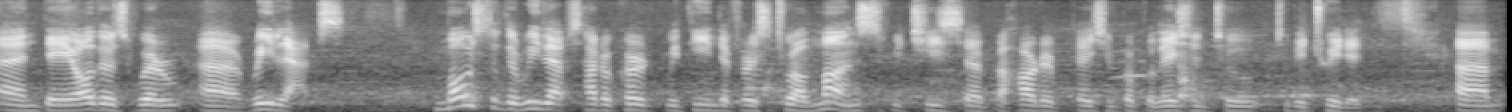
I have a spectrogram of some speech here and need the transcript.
and the others were relapse. Most of the relapse had occurred within the first 12 months, which is a harder patient population to, to be treated. Um,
